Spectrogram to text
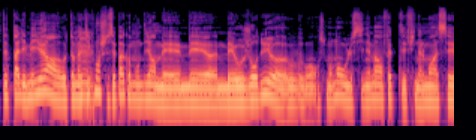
peut-être pas les meilleurs hein, automatiquement, mm. je sais pas comment dire, mais mais euh, mais aujourd'hui, euh, en ce moment où le cinéma en fait est finalement assez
